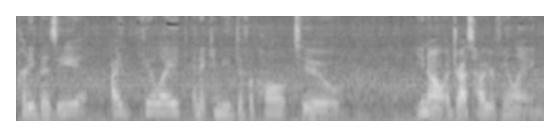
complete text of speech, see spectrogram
pretty busy. I feel like and it can be difficult to you know, address how you're feeling,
